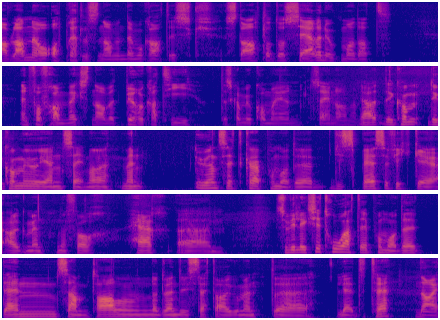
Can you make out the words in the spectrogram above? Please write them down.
av landet og opprettelsen av en demokratisk stat. Og da ser en jo på en måte at en får framveksten av et byråkrati. Det skal vi jo komme igjen senere. Ja, det, kom, kommer jo igjen senere. Men uansett hva på en måte de spesifikke argumentene for her, um, så vil jeg ikke tro at det er på en måte den samtalen nødvendigvis dette argumentet leder til. Nei.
